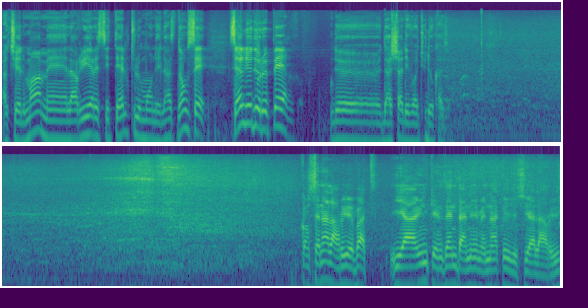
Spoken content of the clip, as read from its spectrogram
actuellement, mais la rue est restée telle, tout le monde est là. Donc c'est un lieu de repère d'achat des voitures d'occasion. Concernant la rue Evat, il y a une quinzaine d'années maintenant que je suis à la rue.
